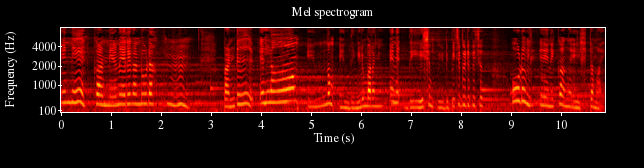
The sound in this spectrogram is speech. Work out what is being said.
എന്നെ കണ്ണിന് നേരെ കണ്ടൂടാ. പണ്ട് എല്ലാം എന്നും എന്തെങ്കിലും പറഞ്ഞു. എന്നെ ദേഷ്യം പിടിപ്പിച്ച് പിടിപ്പിച്ചു. ഒടുവിൽ എനിക്കങ്ങ് ഇഷ്ടമായി.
